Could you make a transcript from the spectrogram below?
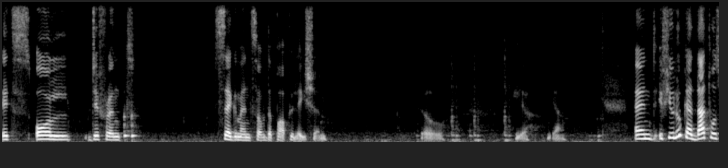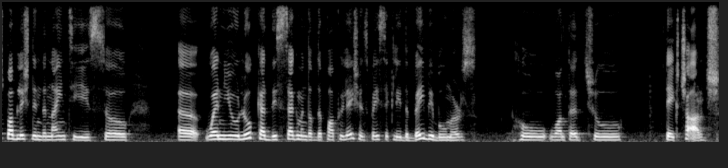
it's all different segments of the population. So here, yeah. And if you look at that was published in the 90s, so uh, when you look at this segment of the population, it's basically the baby boomers who wanted to take charge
